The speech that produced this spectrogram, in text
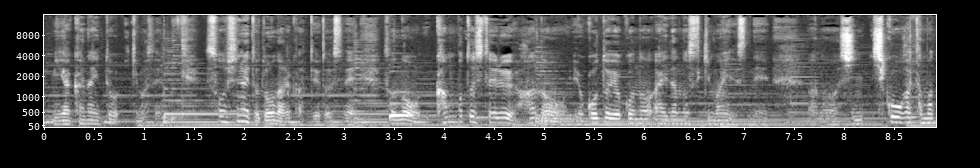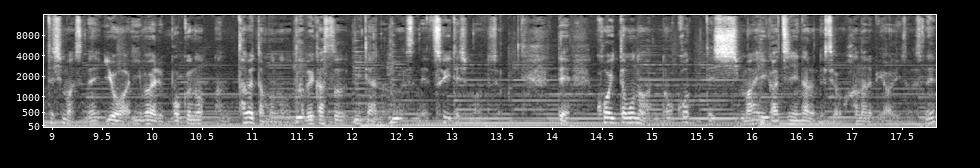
磨かないといけません。そうしないとどうなるかっていうとですねその陥没してる歯の横と横の間の隙間にですねあの思考が溜まってしまうんですね。要はいわゆる僕のあの食べたものの食べかすみたいなのがですねついてしまうんですよ。でこういったものが残ってしまいがちになるんですよ。歯並びが悪いとですね。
